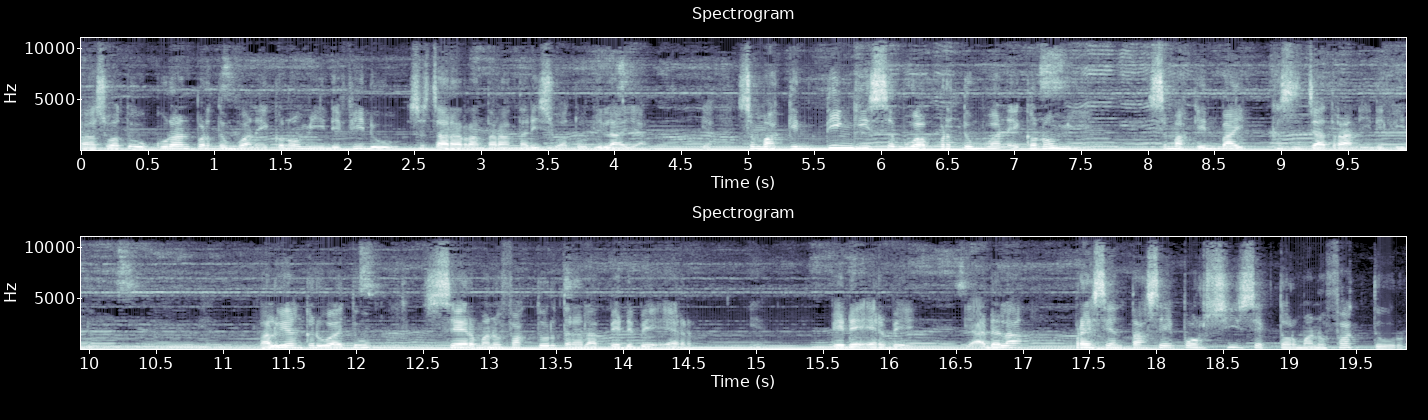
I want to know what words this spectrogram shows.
uh, suatu ukuran pertumbuhan ekonomi individu secara rata-rata di suatu wilayah. Ya, semakin tinggi sebuah pertumbuhan ekonomi, semakin baik kesejahteraan individu. Lalu yang kedua itu share manufaktur terhadap PDBR, PDRB, ya adalah presentase porsi sektor manufaktur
